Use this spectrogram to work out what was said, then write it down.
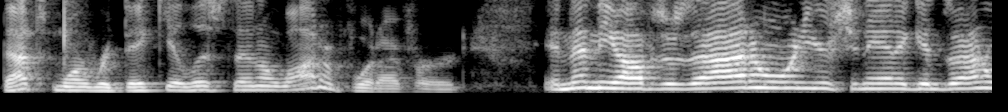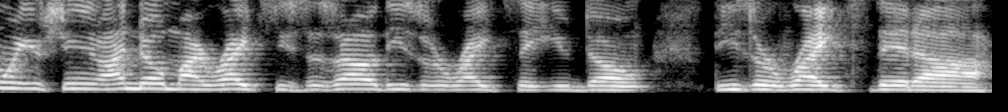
that's more ridiculous than a lot of what I've heard. And then the officer says, I don't want your shenanigans. I don't want your shenanigans. I know my rights. He says, Oh, these are the rights that you don't. These are rights that uh,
